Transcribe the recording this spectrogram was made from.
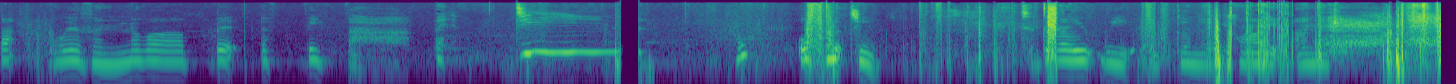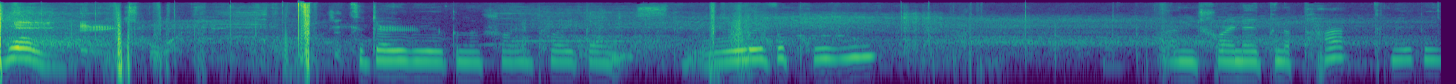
back with another bit of FIFA 15 Ooh, Ultimate Team. Today we are gonna try and whoa. Today we are gonna try and play against Liverpool and try and open a pack, maybe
